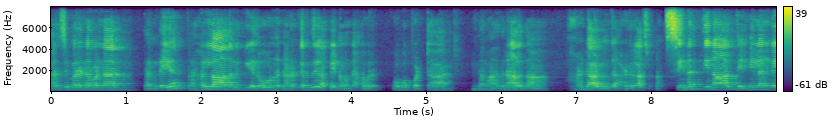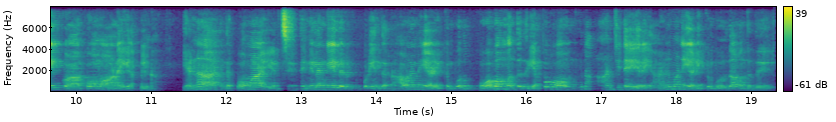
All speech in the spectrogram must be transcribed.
நரசிம்மர் என்ன பண்ணார்? தன்னுடைய பிரகல்லாதனுக்கு ஏதோ ஒண்ணு நடக்கிறது அப்படின்னு உடனே அவர் கோபப்பட்டார். இந்த மாதிரி அதனாலதான் ஆண்டாள் வந்து அழகா சொன்னா சினத்தினால் தென்னிலங்கை கோ- கோமானை அப்படின்னா ஏன்னா இந்த கோமா தென்னிலங்கையில் இருக்கக்கூடிய இந்த ராவணனை அழிக்கும் போது கோபம் வந்தது. எப்போ கோபம் வந்ததுன்னா ஆஞ்சநேயரை அனுமனை அடிக்கும் போதுதான் வந்தது.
